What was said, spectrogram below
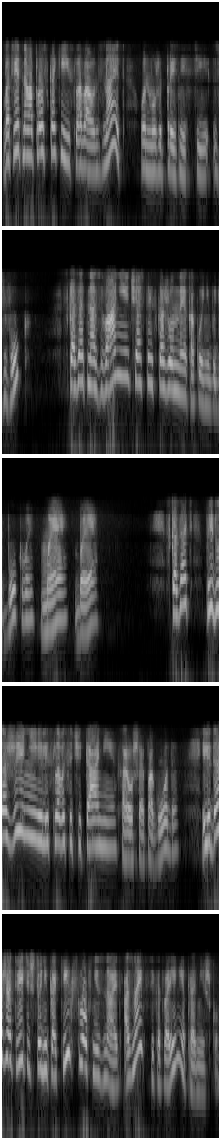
В ответ на вопрос, какие слова он знает, он может произнести звук, сказать название, часто искаженное какой-нибудь буквы, «м», «б», сказать предложение или словосочетание, хорошая погода, или даже ответить, что никаких слов не знает, а знает стихотворение про Мишку.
